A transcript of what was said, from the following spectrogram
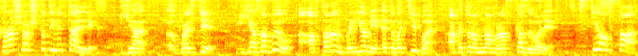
«Хорошо, что ты металлик. Я... Э, прости, я забыл о втором приеме этого типа, о котором нам рассказывали. Стилсо.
